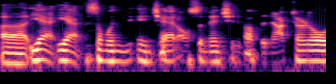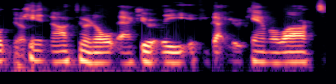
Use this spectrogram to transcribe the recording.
uh, yeah, yeah. Someone in chat also mentioned about the Nocturne ult. Yep. You can't Nocturne ult accurately if you got your camera locked.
